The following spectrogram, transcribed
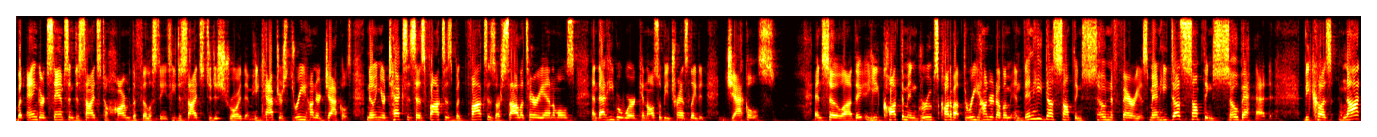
But angered, Samson decides to harm the Philistines. He decides to destroy them. He captures 300 jackals. Now, in your text, it says foxes, but foxes are solitary animals, and that Hebrew word can also be translated jackals. And so uh, they, he caught them in groups, caught about 300 of them, and then he does something so nefarious. Man, he does something so bad because not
